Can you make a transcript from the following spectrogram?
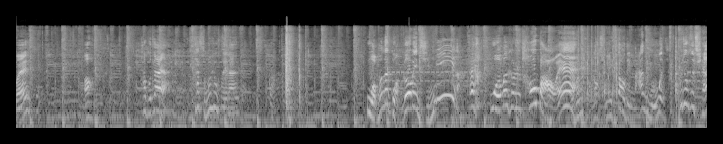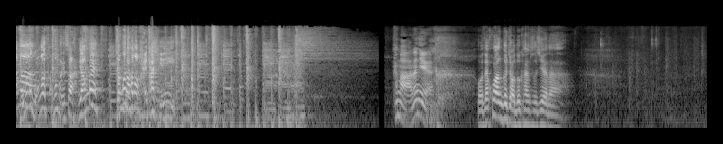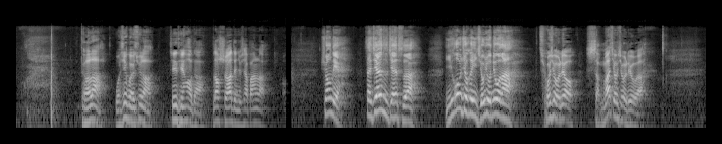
喂？哦，他不在啊，他什么时候回来？我们的广告被屏蔽了。哎，我们可是淘宝哎，我们的广告协议到底哪里有问题？不就是钱吗？我们的广告怎么回事？两倍，怎么他妈排他协议？干嘛呢你？我在换个角度看世界呢。得了，我先回去了。今天挺好的，不到十二点就下班了。兄弟，再坚持坚持。以后就可以九九六了。九九六？什么九九六啊？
